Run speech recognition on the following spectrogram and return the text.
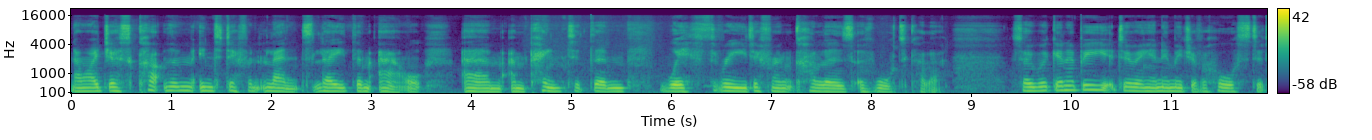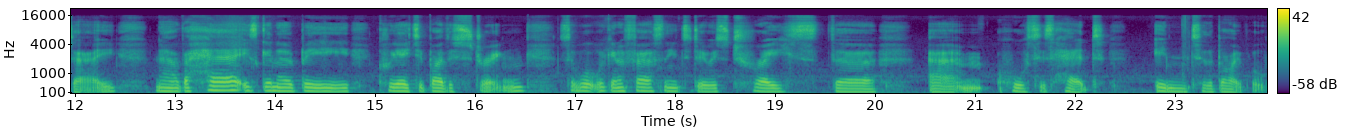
Now I just cut them into different lengths, laid them out um, and painted them with three different colours of watercolour. So we're going to be doing an image of a horse today. Now the hair is going to be created by the string. So what we're going to first need to do is trace the um, horse's head into the Bible.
